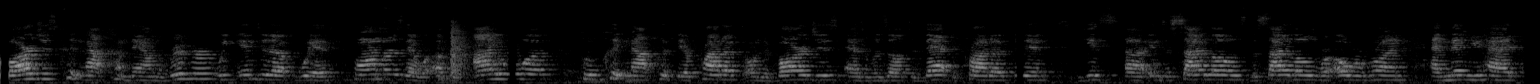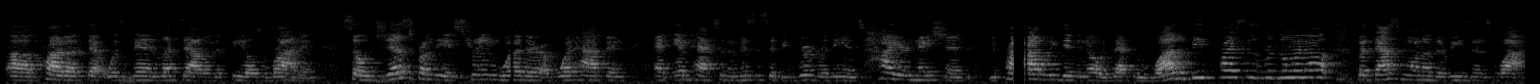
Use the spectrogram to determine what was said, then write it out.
Barges could not come down the river. We ended up with farmers that were up in Iowa who could not put their product on the barges. As a result of that, the product then gets uh, into silos. The silos were overrun, and then you had uh, product that was then left out in the fields rotting. So just from the extreme weather of what happened and impacts to the Mississippi River, the entire nation, you probably didn't know exactly why the beef prices were going up, but that's one of the reasons why.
